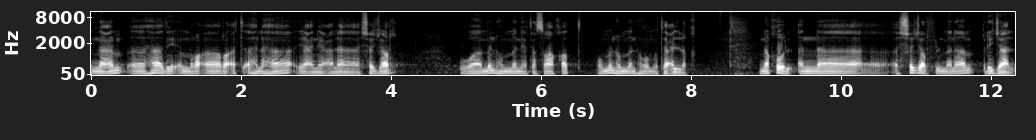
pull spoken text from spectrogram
نعم آه، هذه امرأة رأت أهلها يعني على شجر ومنهم من يتساقط ومنهم من هو متعلق. نقول أن الشجر في المنام رجال.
